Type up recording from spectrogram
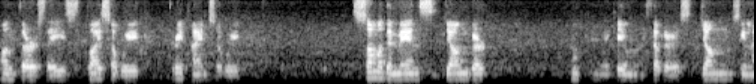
on Thursdays, twice a week, three times a week. Some of the men's younger, young sin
